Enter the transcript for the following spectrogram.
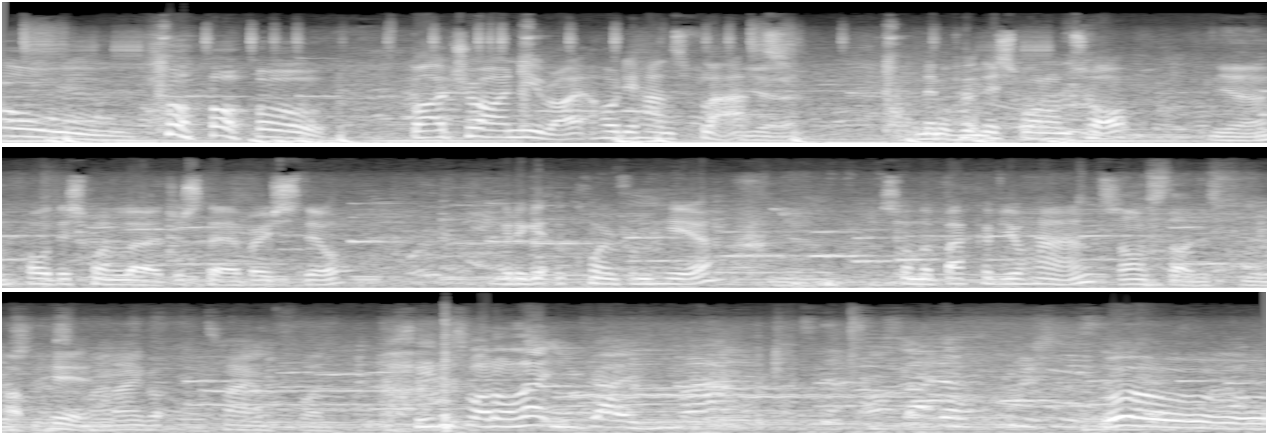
Oh. But I try on you, right? Hold your hands flat. Yeah. And then put this one on top. Yeah. Hold this one low, just there, very still. I'm gonna get the coin from here. Yeah. It's on the back of your hand. Don't start this foolishness, here. man. I ain't got time for fun. See, this is why I don't like you guys, man. I don't like the foolishness. Whoa!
